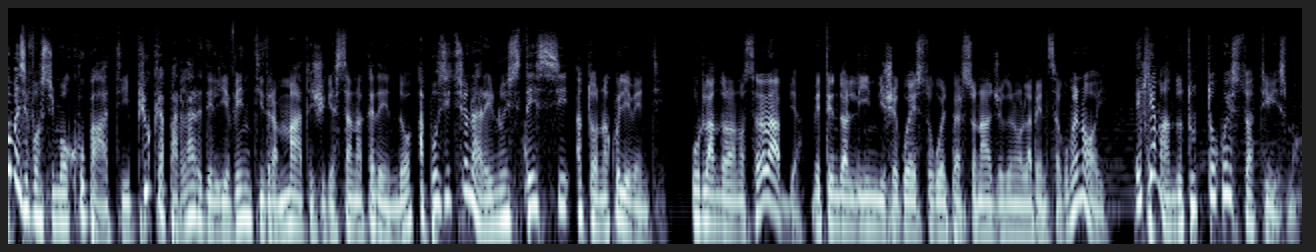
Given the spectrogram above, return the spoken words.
Come se fossimo occupati, più che a parlare degli eventi drammatici che stanno accadendo, a posizionare noi stessi attorno a quegli eventi, urlando la nostra rabbia, mettendo all'indice questo o quel personaggio che non la pensa come noi, e chiamando tutto questo attivismo.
